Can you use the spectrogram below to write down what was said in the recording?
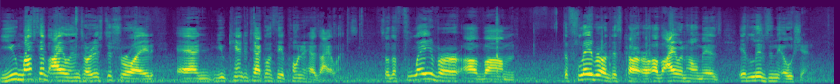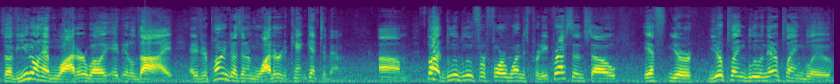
you must have islands or it's destroyed, and you can't attack unless the opponent has islands. So the flavor of um, the flavor of this car or of island home is it lives in the ocean. So if you don't have water, well, it, will die, and if your opponent doesn't have water, it can't get to them. Um, but blue blue for 4-1 is pretty aggressive, so if you're you're playing blue and they're playing blue.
